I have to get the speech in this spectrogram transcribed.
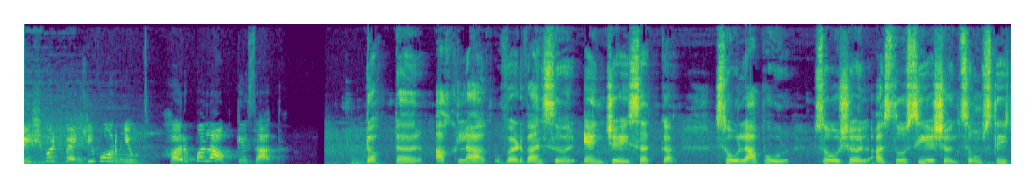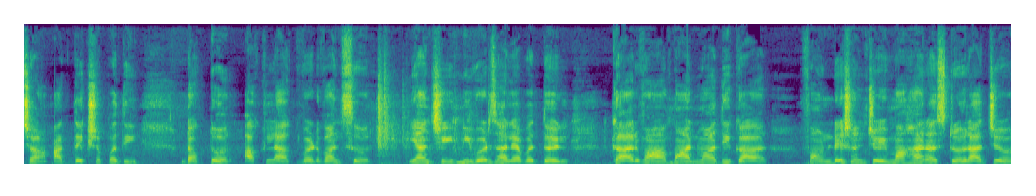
विश्व 24 न्यूज हरपल आपके साथ. डॉक्टर अखलाक वडवानसर यांचे सत्कार. सोलापूर सोशल असोसिएशन संस्थेच्या अध्यक्षपदी डॉक्टर अखलाक वडवानसर यांची निवड झाल्याबद्दल कारवा मानवाधिकार फाउंडेशनचे महाराष्ट्र राज्य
